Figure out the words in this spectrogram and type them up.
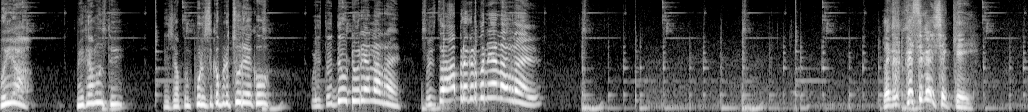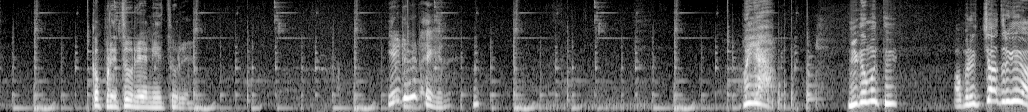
भैया मी काय म्हणतोय? याचे आपण पोलीस कपडे चोरी आहे को म्हणजे तो ड्युटीवर येणार नाही. म्हणजे तो आपल्याकडे येणार नाही. लगा कसं काय शक्य आहे? कपडे चोरी आणि चोऱ्या येडवीड आहे का? भैया मी काय म्हणतोय? आपण एक चादर घेऊया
